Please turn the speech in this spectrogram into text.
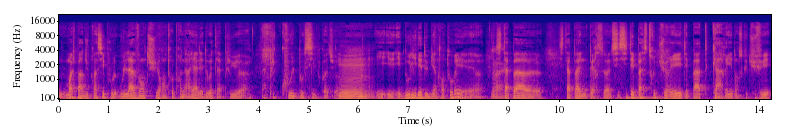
moi, je pars du principe où, où l'aventure entrepreneuriale, elle doit être la plus, euh, la plus cool possible, quoi, tu vois. Mm. Et, et- et d'où l'idée de bien t'entourer. Euh, Ouais. Si t'as pas, euh, si t'as pas une personne, si, si t'es pas structuré, t'es pas carré dans ce que tu fais,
